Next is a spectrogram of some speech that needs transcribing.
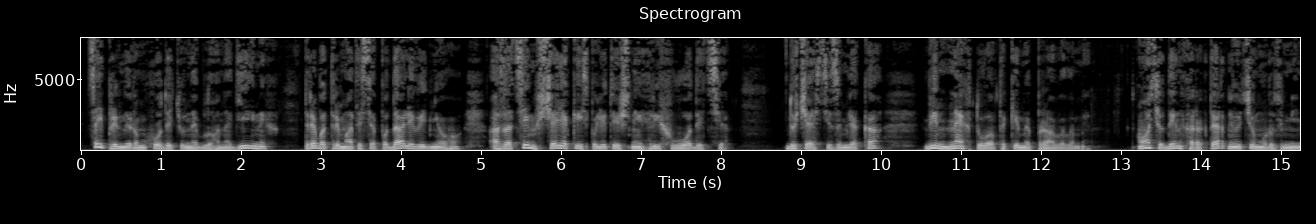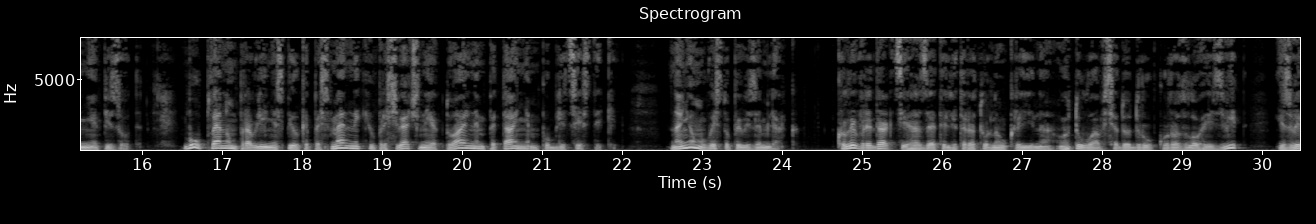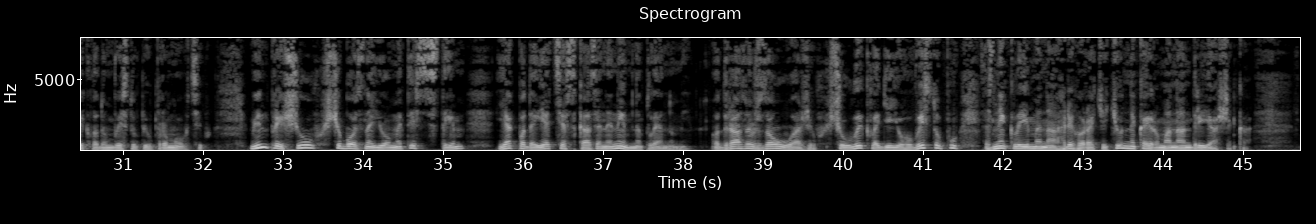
Цей, приміром, ходить у неблагонадійних, треба триматися подалі від нього, а за цим ще якийсь політичний гріх водиться. До честі земляка він нехтував такими правилами. Ось один характерний у цьому розумінні епізод. Був пленум правління спілки письменників, присвячений актуальним питанням публіцистики. На ньому виступив і земляк. Коли в редакції газети Літературна Україна готувався до друку розлогий звіт, із викладом виступів промовців, він прийшов, щоб ознайомитись з тим, як подається сказане ним на пленумі. Одразу ж зауважив, що у викладі його виступу зникли імена Григора Тютюнника і Романа Андріяшика.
